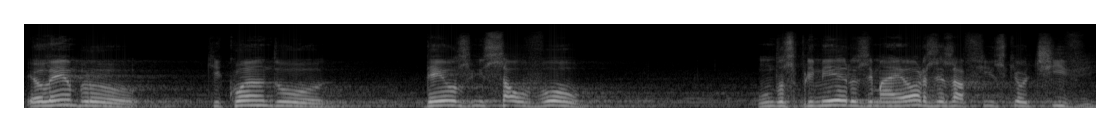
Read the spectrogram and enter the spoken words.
Eu lembro que quando Deus me salvou, um dos primeiros e maiores desafios que eu tive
